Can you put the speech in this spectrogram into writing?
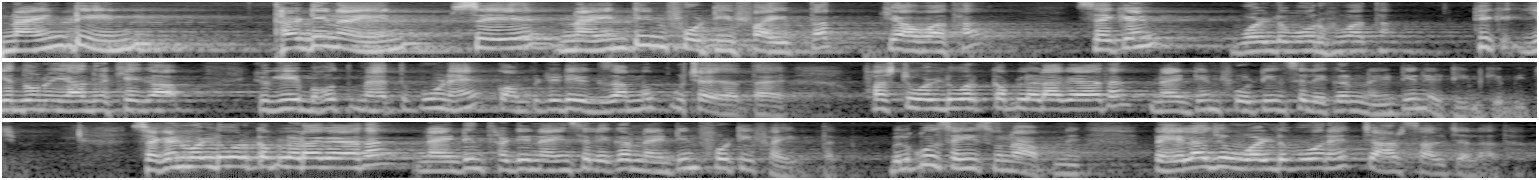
1939 से 1945 तक क्या हुआ था? सेकेंड वर्ल्ड वॉर हुआ था। ठीक है? ये दोनों याद रखिएगा, क्योंकि ये बहुत महत्वपूर्ण है। कॉम्पिटेटिव एग्ज़ाम में पूछा जाता है। फ़र्स्ट वर्ल्ड वॉर कब लड़ा गया था? 1914 से लेकर 1918 के बीच में। सेकेंड वर्ल्ड वॉर कब लड़ा गया था? 1939 से लेकर 1945 तक। बिल्कुल सही सुना आपने। पहला जो वर्ल्ड वॉर है, चार साल चला था।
